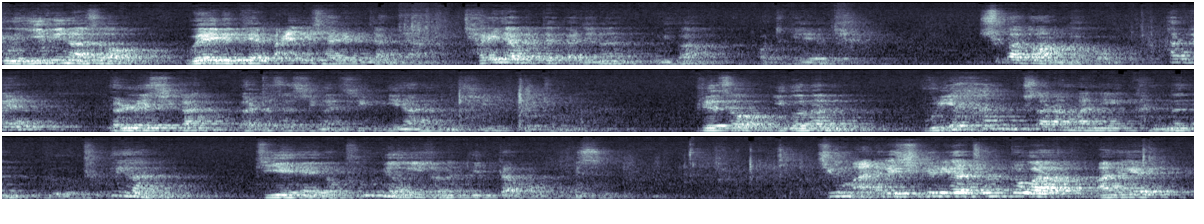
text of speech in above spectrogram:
또 이민 와서 왜 이렇게 빨리 자리를 잡냐? 자리 잡을 때까지는 우리가 어떻게 해요? 휴가도 안 가고 하루에 14시간, 15시간씩 일하는 것이 보통입니다. 그래서 이거는 우리 한국 사람만이 갖는 그 특유한 DNA가 분명히 저는 있다고 믿습니다. 지금 만약에 시베리아 철도가 만약에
